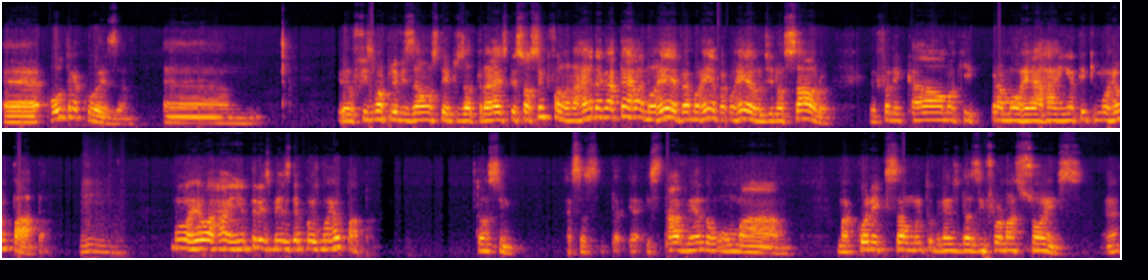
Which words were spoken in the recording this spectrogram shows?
É, outra coisa. eu fiz uma previsão uns tempos atrás, o pessoal sempre falando, a rainha da Inglaterra vai morrer, vai morrer, vai morrer, um dinossauro. Eu falei, calma, que para morrer a rainha tem que morrer um papa. Hum. Morreu a rainha, três meses depois morreu o papa. Então, assim, essas, está havendo uma, uma conexão muito grande das informações. Né?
